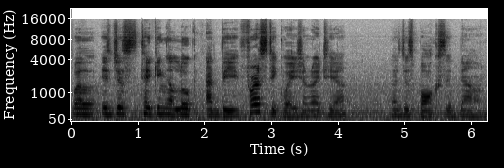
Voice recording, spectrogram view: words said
Well it's just taking a look at the first equation right here. Let's just box it down.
